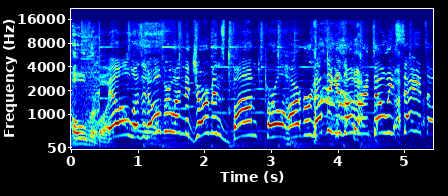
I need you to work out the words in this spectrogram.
over. Bill, was it over when the Germans bombed Pearl Harbor? Nothing is over until we say it's over.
